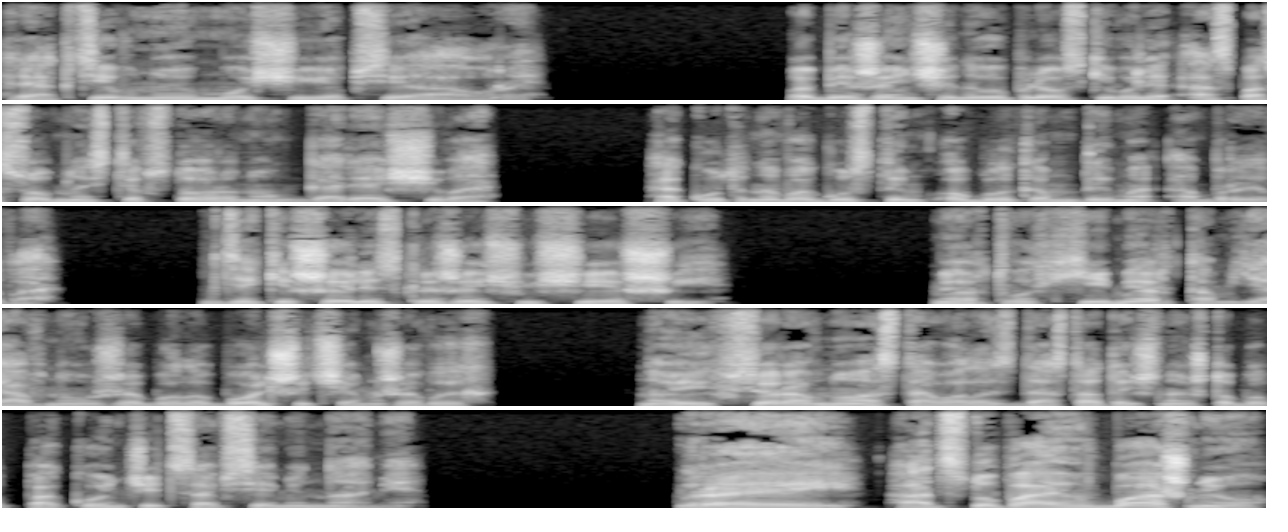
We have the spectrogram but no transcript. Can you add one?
реактивную мощь ее псиауры. Обе женщины выплескивали о способности в сторону горящего, окутанного густым облаком дыма обрыва, где кишели скрежещущие ши. Мертвых химер там явно уже было больше, чем живых, но их все равно оставалось достаточно, чтобы покончить со всеми нами. «Грей, отступаем в башню!»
